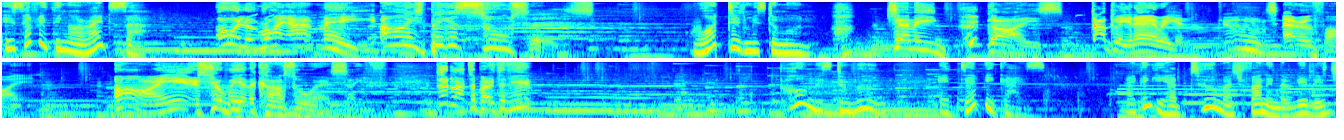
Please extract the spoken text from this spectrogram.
Is everything all right, sir? Oh, it looked right at me. Eyes big as saucers. What did Mr. Moon? Jemmy, guys, ugly and airy and mm, terrifying. I shall be at the castle where it's safe. Good luck to both of you. Poor Mr. Moon. A demiguise. I think he had too much fun in the village.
